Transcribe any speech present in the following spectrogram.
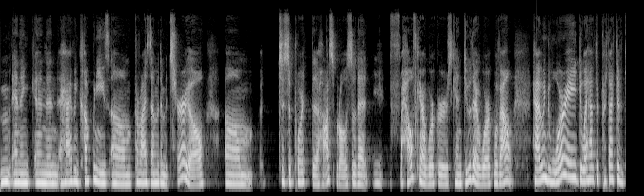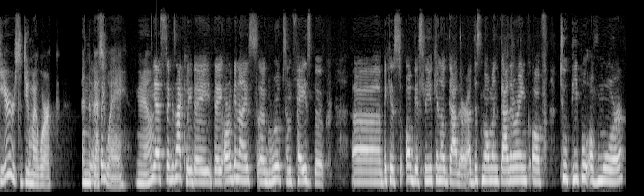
mm, and then and then having companies um, provide some of the material um, to support the hospital so that healthcare workers can do their work without having to worry do i have the protective gears to do my work in the yes, best way you know? Yes exactly. They they organize uh, groups on facebook uh, because obviously you cannot gather. At this moment gathering of two people of more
